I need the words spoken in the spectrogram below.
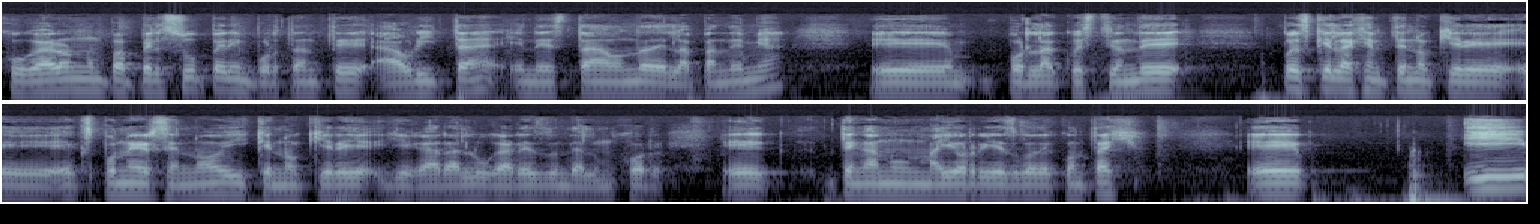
jugaron un papel súper importante ahorita en esta onda de la pandemia, eh, por la cuestión de, pues que la gente no quiere exponerse, ¿no? Y que no quiere llegar a lugares donde a lo mejor tengan un mayor riesgo de contagio. y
